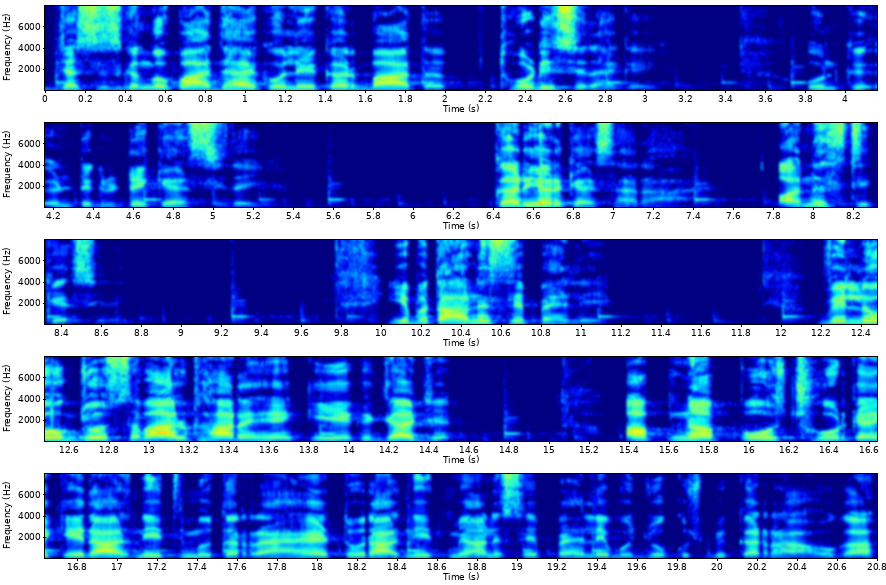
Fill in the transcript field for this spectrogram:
Justice Gangopadhyay को लेकर बात थोड़ी सी रह गई। उनकी इंटीग्रिटी कैसी रही? है करियर कैसा रहा है? ऑनेस्टी कैसी रही? है ये बताने से पहले, वे लोग जो सवाल उठा रहे हैं कि एक जज अपना पोस्ट छोड़ करके राजनीति में उतर रहा है तो राजनीति में आने से पहले वो जो कुछ भी कर रहा होगा,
